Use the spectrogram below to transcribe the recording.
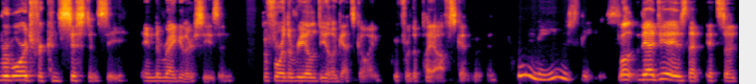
reward for consistency in the regular season before the real deal gets going, before the playoffs get moving. Who names these? Well, the idea is that it's a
